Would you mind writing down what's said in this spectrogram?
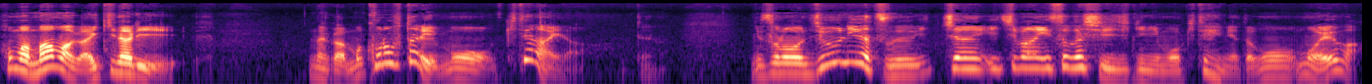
ほんまママがいきなり、なんか、もうこの二人もう来てな、いな。その12月一番、一番忙しい時期にもう来てへんやったらもう、もうええわ。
